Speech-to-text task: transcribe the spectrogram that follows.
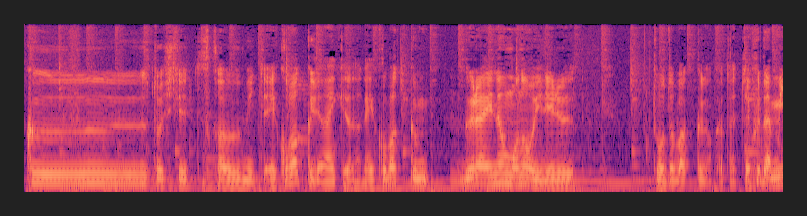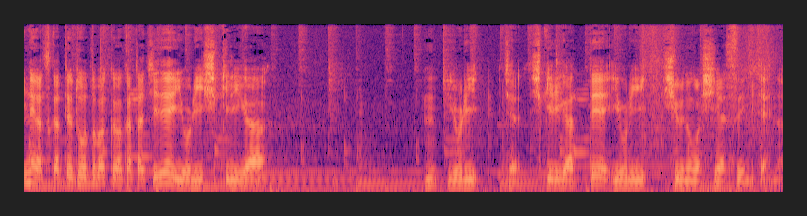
グとして使うみたいエコバッグじゃないけどなんかエコバッグぐらいのものを入れるトートバッグの形。普段みんなが使ってるトートバッグの形でより仕切りがん？よりじゃあ仕切りがあってより収納がしやすいみたいな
